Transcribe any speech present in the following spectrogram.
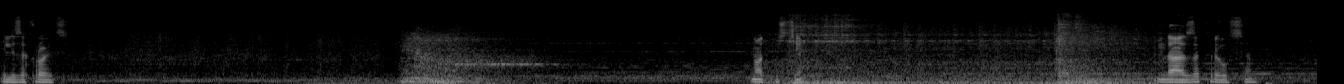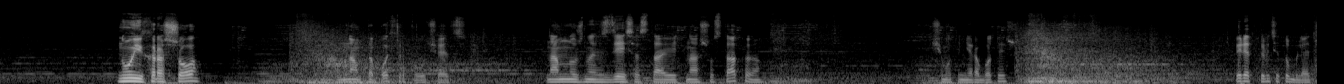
Или закроется? Ну, отпусти. Да, закрылся. Ну и хорошо. Нам-то похер получается. Нам нужно здесь оставить нашу статую. Почему ты не работаешь? Теперь открыть эту, блядь.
